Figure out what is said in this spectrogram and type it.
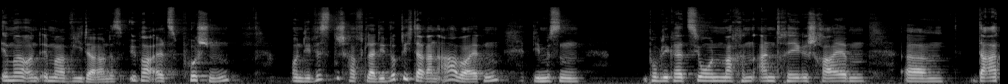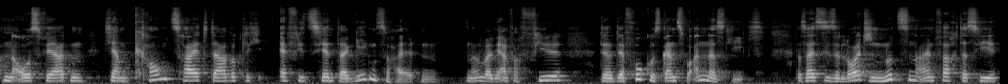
immer und immer wieder und das überall zu pushen. Und die Wissenschaftler, die wirklich daran arbeiten, die müssen Publikationen machen, Anträge schreiben, ähm, Daten auswerten. Die haben kaum Zeit, da wirklich effizient dagegen zu halten ne, weil die einfach viel, der, der Fokus ganz woanders liegt. Das heißt, diese Leute nutzen einfach, dass sie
